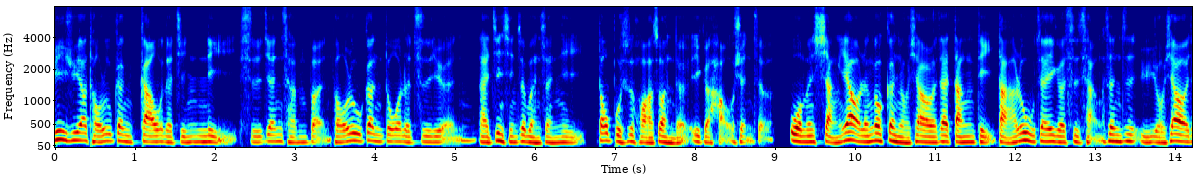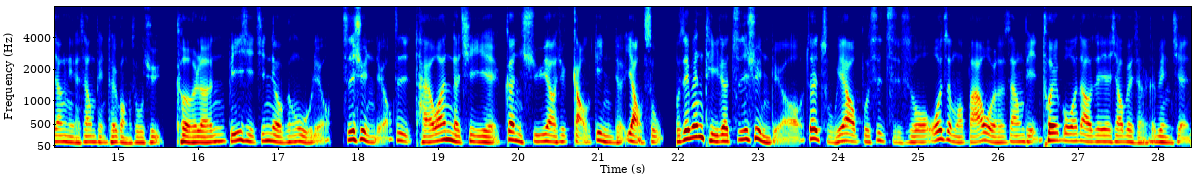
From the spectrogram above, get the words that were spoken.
必须要投入更高的精力、时间成本，投入更多的资源来进行这门生意，都不是划算的一个好选择。我们想要能够更有效的在当地打入这一个市场，甚至于有效的将你的商品推广出去。可能比起金流跟物流、资讯流，是台湾的企业更需要去搞定的要素。我这边提的资讯流，最主要不是指说我怎么把我的商品推播到这些消费者的面前，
